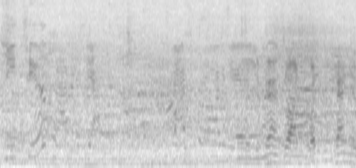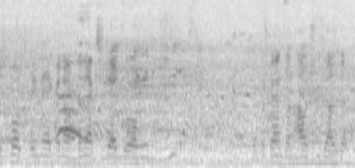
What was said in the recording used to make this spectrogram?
that meat too? It depends on what Kenya's supposed to be making up the next schedule. It depends on how she does it.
